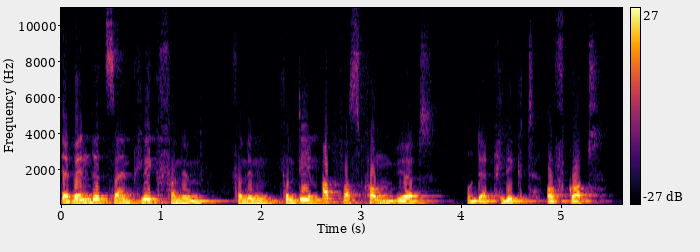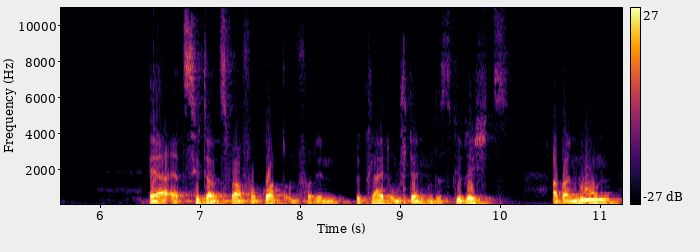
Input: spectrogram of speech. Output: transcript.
Er wendet seinen Blick von dem, von dem, von dem ab, was kommen wird, und er blickt auf Gott. Er erzittert zwar vor Gott und vor den Begleitumständen des Gerichts, aber nun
